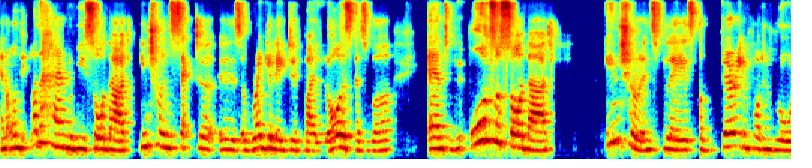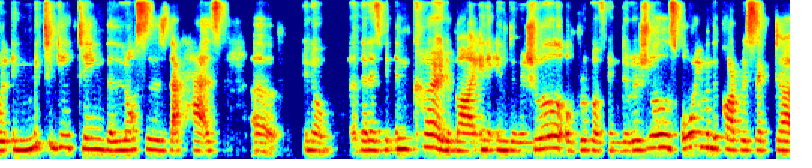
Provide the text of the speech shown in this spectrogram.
And on the other hand, we saw that insurance sector is regulated by laws as well. And we also saw that insurance plays a very important role in mitigating the losses that has you know, that has been incurred by any individual or group of individuals or even the corporate sector,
